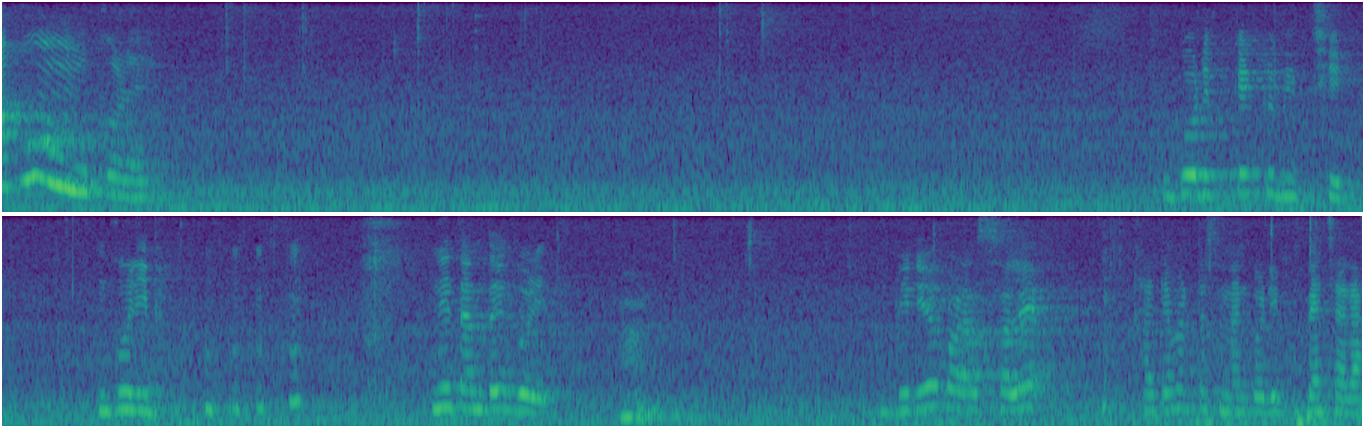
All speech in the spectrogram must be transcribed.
আপু এমন করে। গরিবকে একটু দিচ্ছি গরিব। নিতান্তই গরিব ভিডিও করার ফলে খাইতে পারতেছে না গরিব বেচারা।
